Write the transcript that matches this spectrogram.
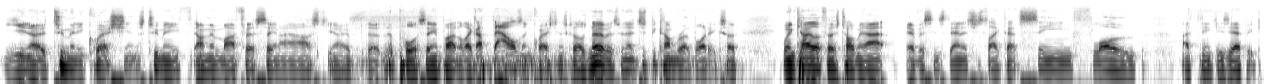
You know, too many questions, too many. I remember my first scene. I asked, you know, the, the poor scene partner like a thousand questions because I was nervous, and it just become robotic. So when Kayla first told me that, ever since then, it's just like that scene flow. I think is epic.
